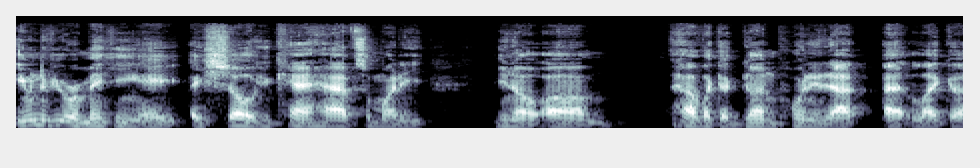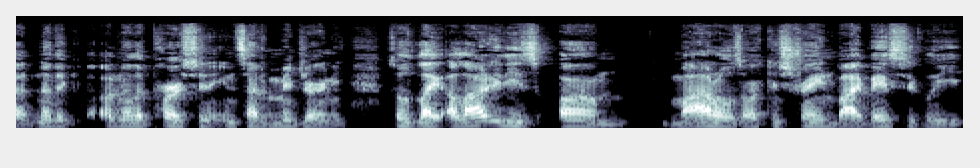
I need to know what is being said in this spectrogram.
Even if you were making a, a show, you can't have somebody, you know, um have like a gun pointed at, at like another another person inside of Midjourney. So like a lot of these um models are constrained by basically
